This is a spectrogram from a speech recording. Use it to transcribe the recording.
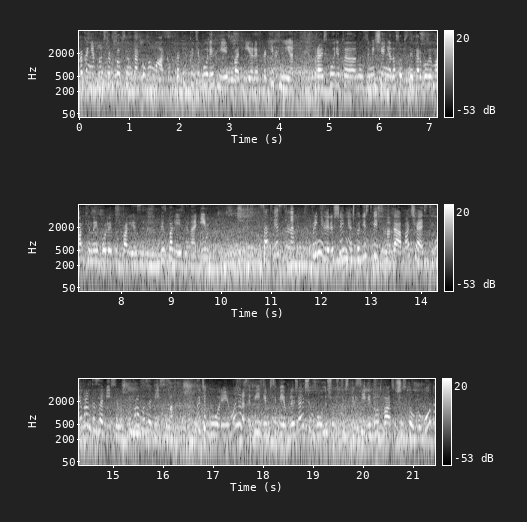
как они относятся к собственным торговым маркам, в каких категориях есть барьеры, в каких нет. Происходит э, ну, замещение на собственные торговые марки наиболее безболезненно. безболезненно. И Соответственно, приняли решение, что действительно, да, по части не брендозависимых, не промозависимых категорий мы видим себе в ближайшем будущем, в перспективе до 2026 года,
